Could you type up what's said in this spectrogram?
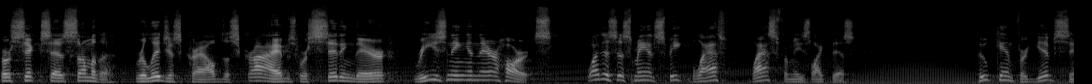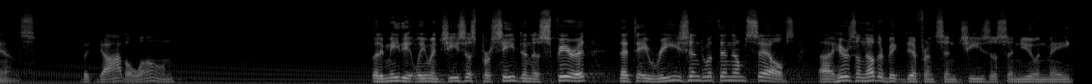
Verse 6 says some of the religious crowd, the scribes, were sitting there reasoning in their hearts. Why does this man speak blasphemies like this? Who can forgive sins but God alone? But immediately, when Jesus perceived in the Spirit that they reasoned within themselves, uh, here's another big difference in Jesus and you and me.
